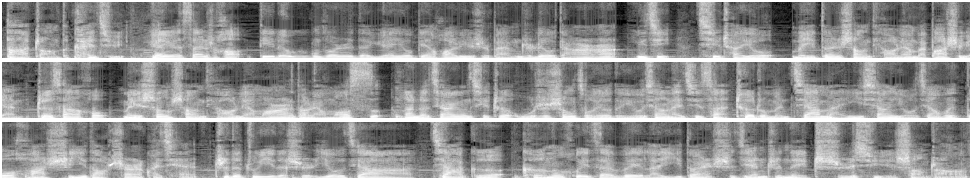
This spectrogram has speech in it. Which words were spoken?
大涨的开局。元月三十号，第六个工作日的原油变化率是百分之六点二二，预计汽柴油每吨上调两百八十元，折算后每升上调两毛二到两毛四。按照家用汽车五十升左右的油箱来计算，车主们加满一箱油将会多花十一到十二块钱。值得注意的是，油价价格可能会在未来一段时间之内持续上涨。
